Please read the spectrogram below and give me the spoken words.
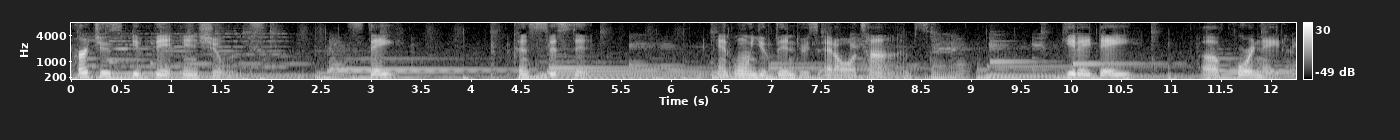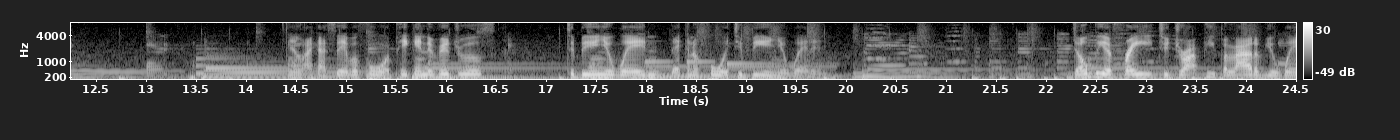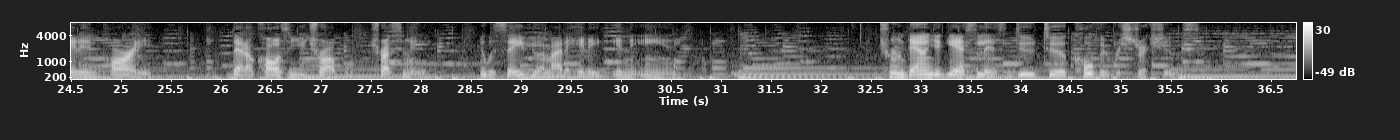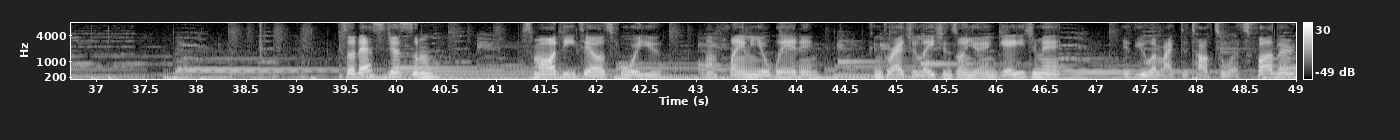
Purchase event insurance. Stay consistent and on your vendors at all times. Get a day of coordinator. And like I said before, pick individuals to be in your wedding that can afford to be in your wedding. Don't be afraid to drop people out of your wedding party that are causing you trouble. Trust me, it will save you a lot of headache in the end trim down your guest list due to COVID restrictions. So that's just some small details for you on planning your wedding. Congratulations on your engagement. If you would like to talk to us further,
